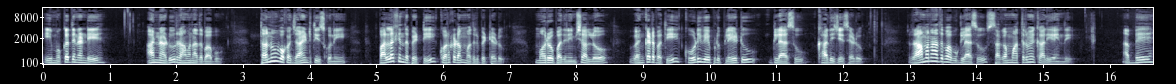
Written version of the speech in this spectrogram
ఈ ముక్క తినండి అన్నాడు రామనాథబాబు. తను ఒక జాయింట్ తీసుకుని పళ్ళ కింద పెట్టి కొరకడం మొదలుపెట్టాడు. మరో పది నిమిషాల్లో వెంకటపతి కోడివేపుడు ప్లేటు గ్లాసు ఖాళీ చేశాడు. రామనాథబాబు గ్లాసు సగం మాత్రమే ఖాళీ అయింది. అబ్బే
